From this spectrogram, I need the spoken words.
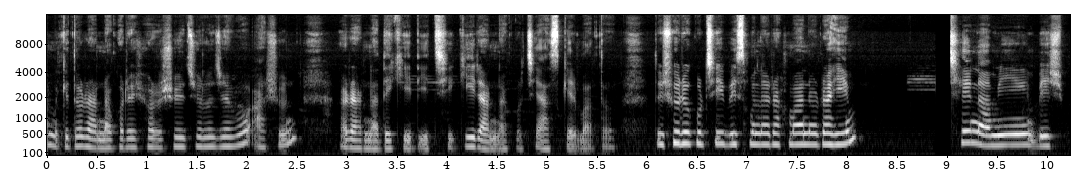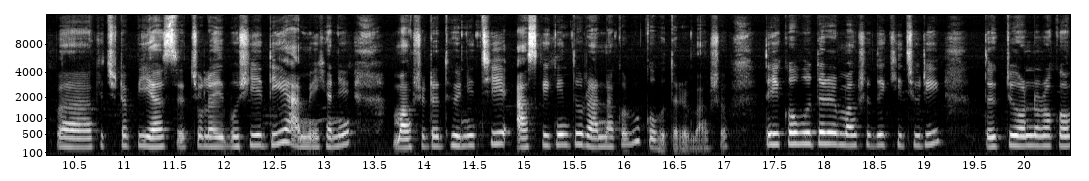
আমি কিন্তু রান্নাঘরে সরাসরি চলে যাব। আসুন, রান্না দেখিয়ে দিচ্ছি কি রান্না করছি আজকের মতো। তো শুরু করছি বিসমুল্লাহ রহমান রাহিম। আছেন আমি বেশ কিছুটা পেঁয়াজ চুলায় বসিয়ে দিয়ে আমি এখানে মাংসটা ধুয়ে নিচ্ছি। আজকে কিন্তু রান্না করব কবুতরের মাংস। তো এই কবুতরের মাংস দিয়ে খিচুড়ি তো একটু অন্যরকম।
